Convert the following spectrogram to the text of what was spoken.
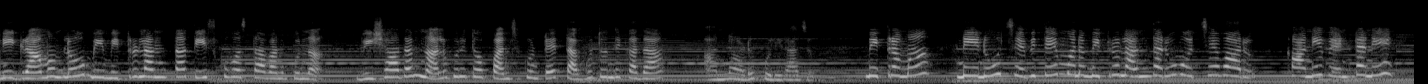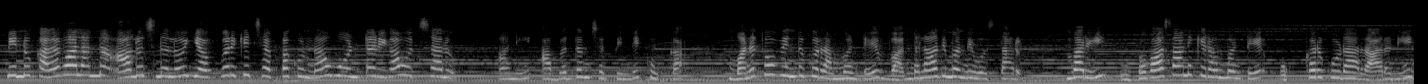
నీ గ్రామంలో మీ మిత్రులంతా తీసుకువస్తావనుకున్నా విషాదం నలుగురితో పంచుకుంటే తగ్గుతుంది కదా? అన్నాడు పులిరాజు. మిత్రమా నేను చెబితే మన మిత్రులందరూ వచ్చేవారు కానీ వెంటనే నిన్ను కలవాలన్న ఆలోచనలో ఎవ్వరికి చెప్పకుండా ఒంటరిగా వచ్చాను అని అబద్ధం చెప్పింది కుక్క. మనతో విందుకు రమ్మంటే వందలాది మంది వస్తారు. మరి ఉపవాసానికి రమ్మంటే ఒక్కరు కూడా రారని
